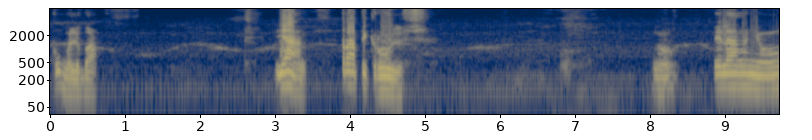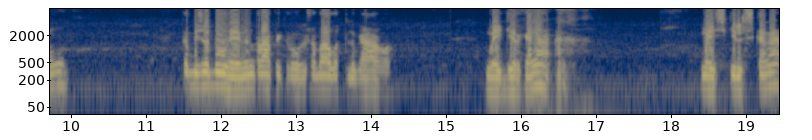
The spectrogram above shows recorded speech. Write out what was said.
kung malubak. Yan, traffic rules. No? Kailangan yung kabisaduhin ng traffic rules sa bawat lugar. May gear ka nga. May skills ka nga.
